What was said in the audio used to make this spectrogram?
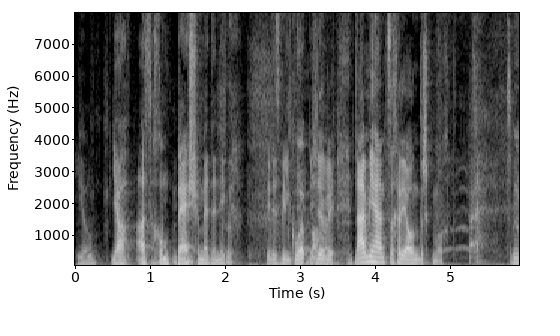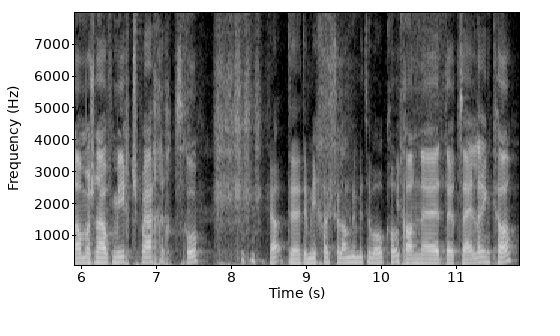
Ja. ja, also komm, bashen wir den nicht. Weil das will gut Ist machen. Nein, wir haben es ein bisschen anders gemacht. Zum nochmal schnell auf mich zu sprechen zu kommen. Ja, der, der Micha ist schon lange nicht mehr zu Wort gekommen. Ich hatte äh, die Erzählerin. Gehabt.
